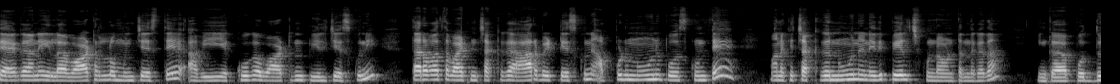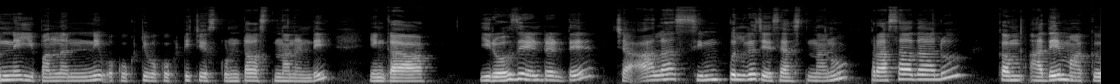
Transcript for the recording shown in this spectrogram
తేగానే ఇలా వాటర్లో ముంచేస్తే అవి ఎక్కువగా వాటర్ని పీల్చేసుకుని తర్వాత వాటిని చక్కగా ఆరబెట్టేసుకుని అప్పుడు నూనె పోసుకుంటే మనకి చక్కగా నూనె అనేది పీల్చకుండా ఉంటుంది కదా. ఇంకా పొద్దున్నే ఈ పనులన్నీ ఒక్కొక్కటి ఒక్కొక్కటి చేసుకుంటూ వస్తున్నానండి. ఇంకా ఈరోజు ఏంటంటే చాలా సింపుల్గా చేసేస్తున్నాను. ప్రసాదాలు కమ్ అదే మాకు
